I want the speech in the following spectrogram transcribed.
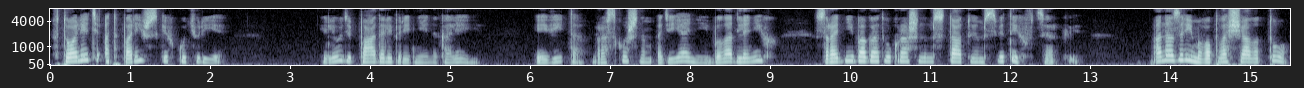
в туалете от парижских кутюрье. И люди падали перед ней на колени. Эвита в роскошном одеянии была для них сродни богато украшенным статуям святых в церкви. Она зримо воплощала то,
